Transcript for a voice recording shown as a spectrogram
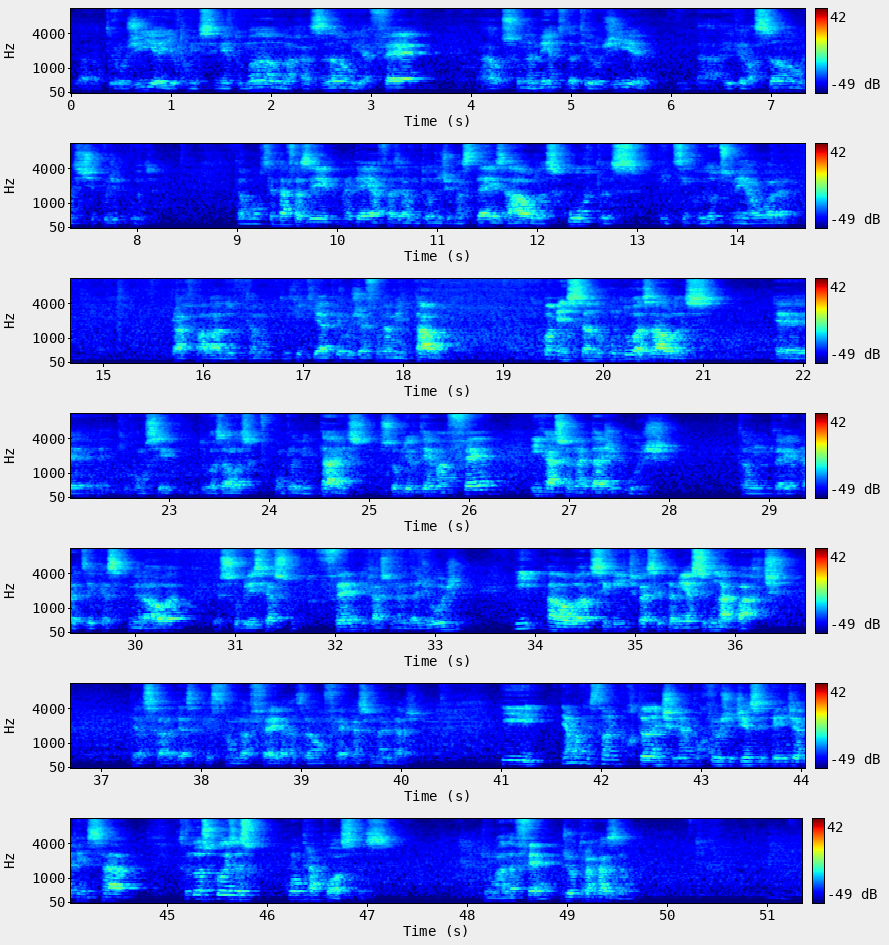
da teologia e o conhecimento humano, a razão e a fé, os fundamentos da teologia, da revelação, esse tipo de coisa. Então vamos tentar fazer, a ideia é fazer algo em torno de umas 10 aulas curtas, 25 minutos, meia hora, para falar do, então, do que é a teologia fundamental. Começando com duas aulas, é, que vão ser duas aulas complementares, sobre o tema fé e racionalidade hoje. Então daria para dizer que essa primeira aula é sobre esse assunto, fé e racionalidade hoje. E a aula seguinte vai ser também a segunda parte dessa, dessa questão da fé e da razão, fé e racionalidade. E é uma questão importante, né, porque hoje em dia se tende a pensar são duas coisas contrapostas. De um lado a fé, de outro a razão.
